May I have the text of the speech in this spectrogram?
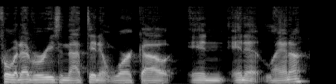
for whatever reason that didn't work out in in Atlanta.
